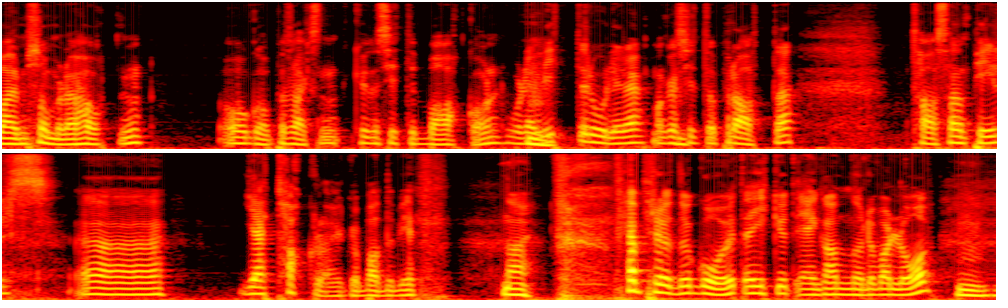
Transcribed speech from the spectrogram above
varm sommerdag i Horten og gå på Saxon. Kunne sitte i bakgården, hvor det Mm. er litt roligere. Man kan sitte og prate, ta seg en pils. Uh, jeg takla ikke å bade i byen. Nei. Jeg prøvde å gå ut. Jeg gikk ut en gang når det var lov, Mm.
